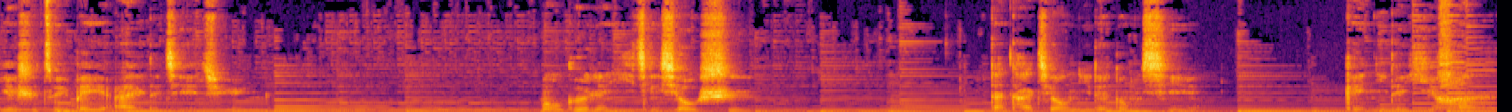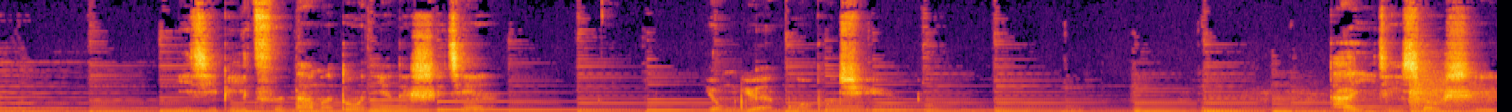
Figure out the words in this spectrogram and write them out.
也是最悲哀的结局。某个人已经消失，但他教你的东西，给你的遗憾，以及彼此那么多年的时间，永远抹不去。他已经消失，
